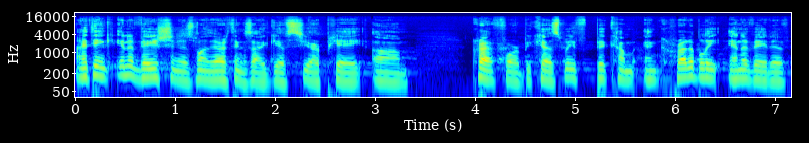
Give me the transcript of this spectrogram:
I think innovation is one of the other things I give CRPA um, credit for because we've become incredibly innovative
